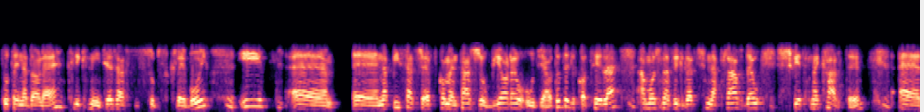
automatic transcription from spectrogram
Tutaj na dole kliknijcie, zasubskrybuj i e, napisać w komentarzu biorę udział. To tylko tyle, a można wygrać naprawdę świetne karty. E,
